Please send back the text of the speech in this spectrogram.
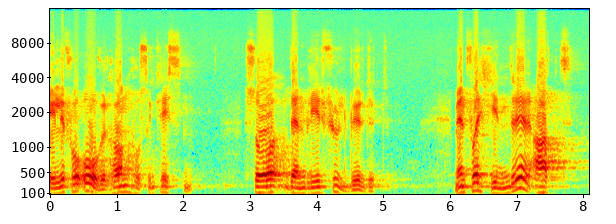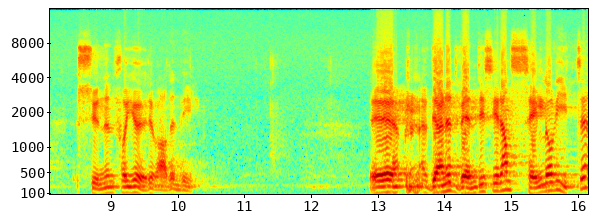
eller få overhånd hos en kristen, så den blir fullbyrdet, men forhindrer at synden får gjøre hva den vil. Eh, det er nødvendig, sier han selv, å vite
